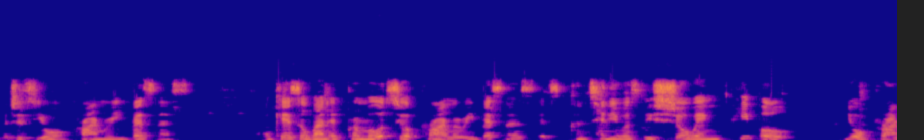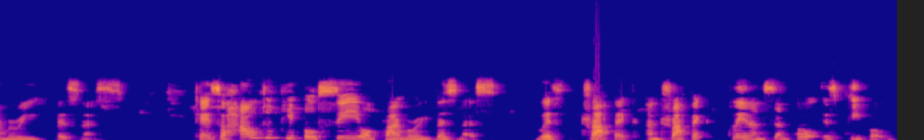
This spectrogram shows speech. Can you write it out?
which is your primary business. Okay, so when it promotes your primary business, it's continuously showing people your primary business. Okay, so how do people see your primary business? With traffic. And traffic, plain and simple, is people.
